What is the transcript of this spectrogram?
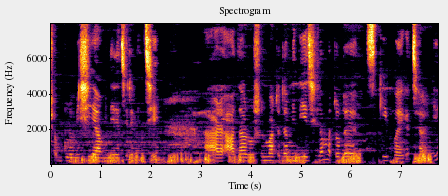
সবগুলো মিশিয়ে আমি নেড়ে চেড়ে নিচ্ছি। আর আদা, রসুন বাটাটা আমি দিয়েছিলাম, বাট ওটা স্কিপ হয়ে গেছে আর কি।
